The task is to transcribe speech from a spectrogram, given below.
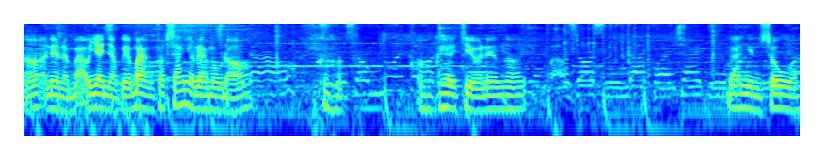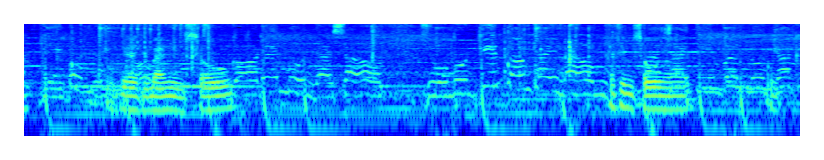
đó, anh em là bảo gia nhập cái ban phát sáng ra màu đỏ. Ok, chiều anh em thôi. Ba nghìn xu à? Ok, thì ba nghìn xu. Hết thêm xu thôi Ok.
